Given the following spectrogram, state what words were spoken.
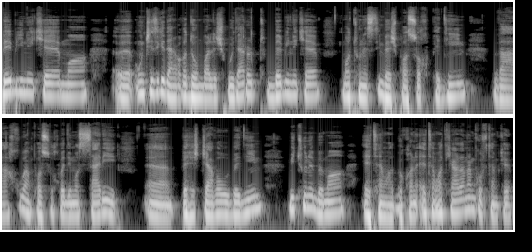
ببینه که ما اون چیزی که در واقع دنبالش بوده رو ببینه که ما تونستیم بهش پاسخ بدیم و خوبم پاسخ بدیم و سریع بهش جواب بدیم می‌تونه به ما اعتماد بکنه. اعتماد کردن هم گفتم که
